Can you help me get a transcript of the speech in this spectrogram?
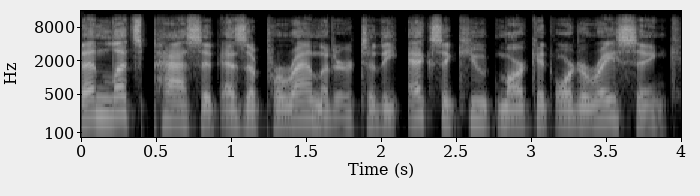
Then let's pass it as a parameter to the execute market order async.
